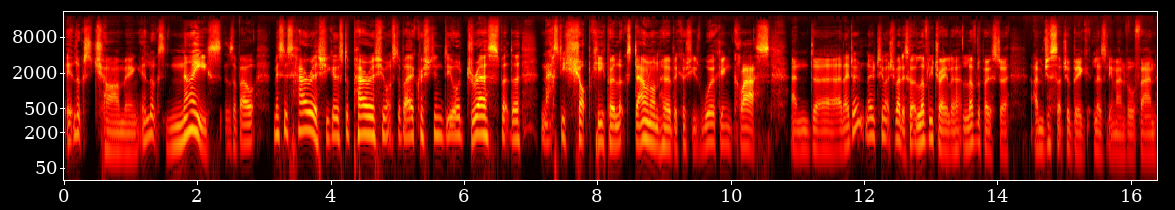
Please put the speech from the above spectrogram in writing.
It looks charming. It looks nice. It's about Mrs. Harris. She goes to Paris. She wants to buy a Christian Dior dress, but the nasty shopkeeper looks down on her because she's working class. And uh, and I don't know too much about it. It's got a lovely trailer. I love the poster. I'm just such a big Lesley Manville fan.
